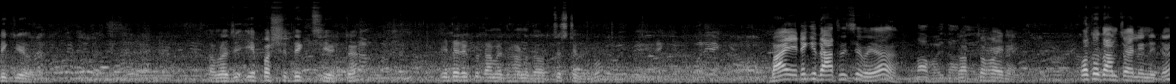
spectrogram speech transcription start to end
বিক্রি হবে। আমরা যে এ পাশে দেখছি একটা এটার একটু দামে ধারণা দেওয়ার চেষ্টা করব। ভাই এটা কি দাঁত হয়েছে ভাইয়া? না ভাই দাঁত তো হয় না কত দাম চাইলেন এটা?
